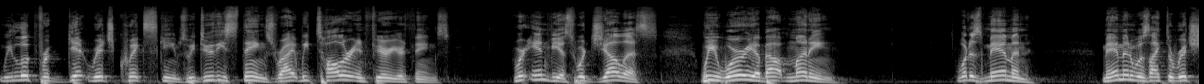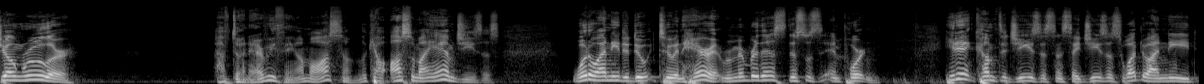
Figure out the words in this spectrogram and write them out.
We look for get rich quick schemes. We do these things, right? We tolerate inferior things. We're envious. We're jealous. We worry about money. What is mammon? Mammon was like the rich young ruler. I've done everything. I'm awesome. Look how awesome I am, Jesus. What do I need to do to inherit? Remember this? This was important. He didn't come to Jesus and say, Jesus, what do I need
